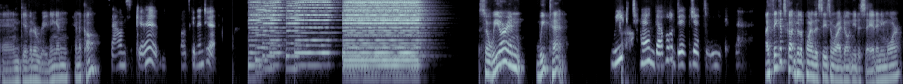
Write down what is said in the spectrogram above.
and give it a rating and, and a comp. Sounds good. Let's get into it. So we are in week 10. Week 10, double digits week. I think it's gotten to the point of the season where I don't need to say it anymore.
